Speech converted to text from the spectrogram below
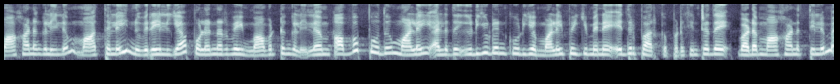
மாகாணங்களிலும் மாத்தலை நுவரேலியா புலனர்வை மாவட்டங்களிலும் அவ்வப்போது மழை அல்லது இடியுடன் கூடிய மழை பெய்யும் என எதிர்பார்க்கப்படுகின்றது. வட மாகாணத்திலும்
